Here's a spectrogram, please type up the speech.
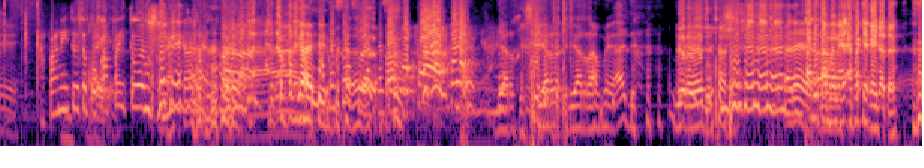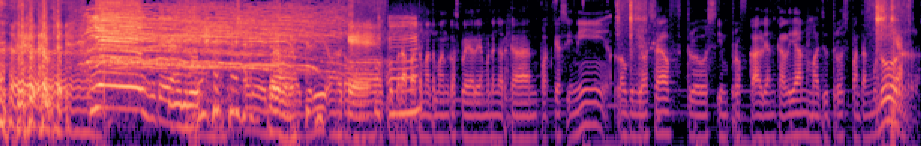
Eh, nih itu sepuk apa itu Tepuk gaib. biar biar biar rame aja. Biar rame aja. Ya, Tadi tambahin efeknya kayaknya tuh. Yeay gitu ya boleh. Jadi untuk beberapa teman-teman cosplayer yang mendengarkan podcast ini, loving yourself, terus improve kalian-kalian, maju terus pantang mundur.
